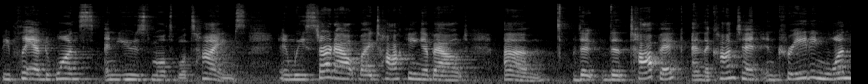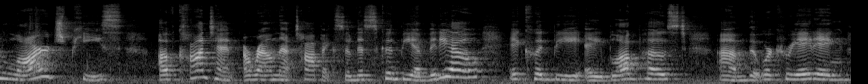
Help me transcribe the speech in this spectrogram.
be planned once and used multiple times? And we start out by talking about um, the, the topic and the content and creating one large piece of content around that topic. So this could be a video, it could be a blog post um, that we're creating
